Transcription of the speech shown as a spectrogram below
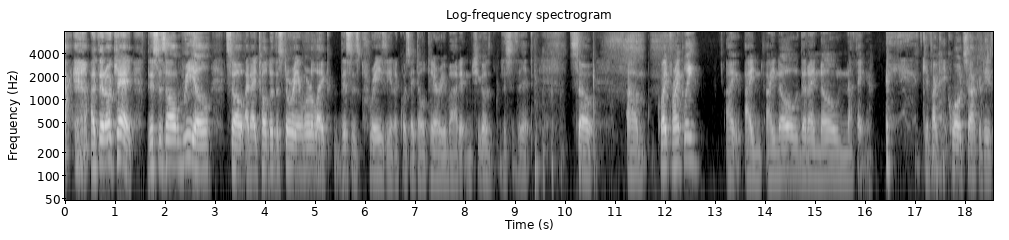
I said okay this is all real. So and i told her the story and we're like this is crazy. And of course i told terry about it and she goes this is it. So um, quite frankly I I I know that I know nothing. if I could quote Socrates,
